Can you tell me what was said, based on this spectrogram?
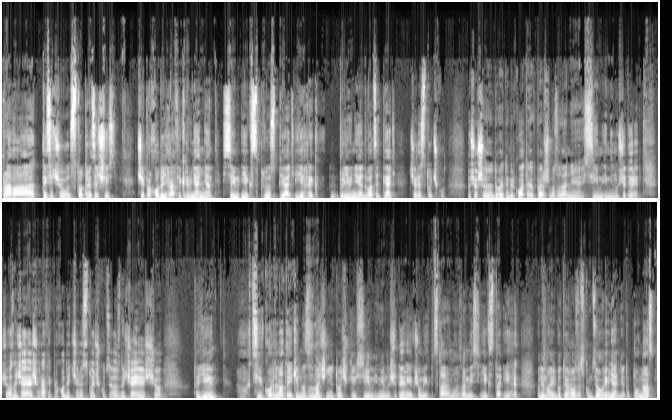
Вправа 1136. Чи проходить графік рівняння 7х плюс 5y дорівнює 25 через точку? Ну що ж, е, давайте міркувати. В першому заданні 7 і мінус 4. Що означає, що графік проходить через точку? Це означає, що тоді е, ці координати, які в нас зазначені точки 7 і мінус 4, якщо ми їх підставимо замість x та y, вони мають бути розв'язком цього рівняння. Тобто у нас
